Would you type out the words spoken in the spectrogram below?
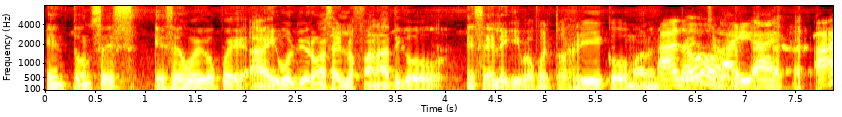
entonces ese juego, pues ahí volvieron a salir los fanáticos. Ese es el equipo de Puerto Rico, mano Ah, no, ahí, ahí, ah,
